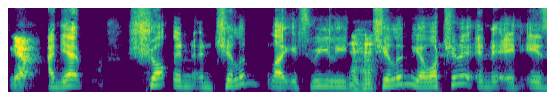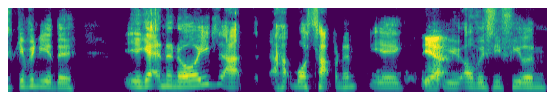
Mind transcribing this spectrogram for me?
Yeah. and yet shocking and chilling. Like it's really Mhm. chilling. You're watching it, and it is giving you the. You're getting annoyed at what's happening. You Yeah. you're obviously feeling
